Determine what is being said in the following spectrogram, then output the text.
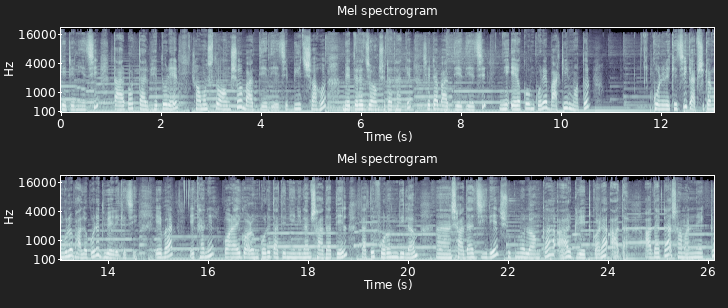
কেটে নিয়েছি। তারপর তার ভেতরের সমস্ত অংশ বাদ দিয়ে দিয়েছি। বীজ সহ ভেতরের যে অংশটা থাকে, সেটা বাদ দিয়ে দিয়েছি। নিয়ে এরকম করে বাটির মতন করে রেখেছি ক্যাপসিকামগুলো ভালো করে ধুয়ে রেখেছি। এবার এখানে কড়াই গরম করে তাতে নিয়ে নিলাম সাদা তেল, তাতে ফোড়ন দিলাম সাদা জিরে, শুকনো লঙ্কা আর গ্রেট করা আদা। আদাটা সামান্য একটু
